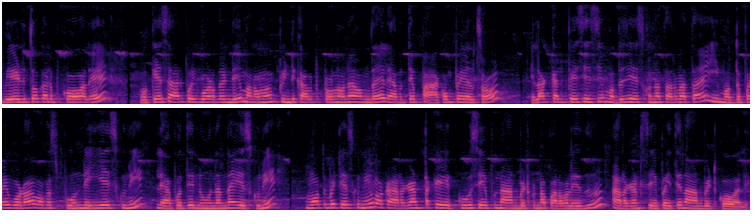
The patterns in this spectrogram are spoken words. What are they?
వేడితో కలుపుకోవాలి. ఒకేసారి పోయకూడదండి మనం పిండి కలపటంలోనే ఉంది లేకపోతే పాకం పేల్చం. ఇలా కలిపేసేసి ముద్ద చేసుకున్న తర్వాత ఈ ముద్దపై కూడా ఒక స్పూన్ నెయ్యి వేసుకుని లేకపోతే నూనె వేసుకుని మూత పెట్టేసుకుని ఒక అరగంటకి ఎక్కువసేపు నానబెట్టుకున్నా పర్వాలేదు. అరగంట సేపు అయితే నానబెట్టుకోవాలి.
